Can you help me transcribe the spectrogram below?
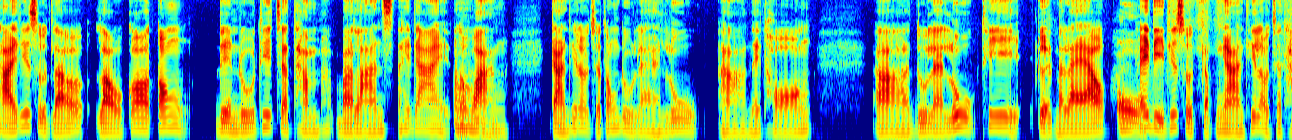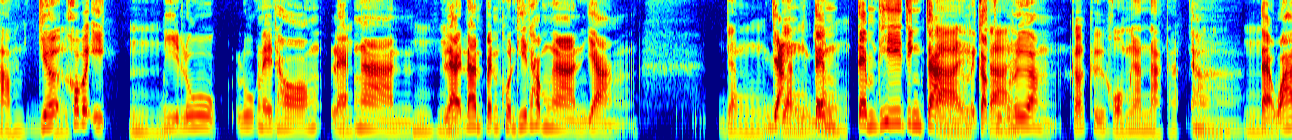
ท้ายที่สุดแล้วเราก็ต้อง เรียนรู้ที่จะทำ balance ให้ได้ระหว่างการที่เราจะต้องดูแลลูกอ่าในท้องอ่าดูแลลูกที่เกิดมาแล้วโอ้ให้ดีที่สุดกับงานที่เราจะทำเยอะเข้าไปอีกอืมมีลูกลูกในท้องและงานอืมและดันเป็นคนที่ทำงานอย่างอย่างอย่างเต็มเต็มที่จริงจังใช่กับทุกใช่เรื่อง ก็คือโหมงานหนักอะอ่าอืมแต่ว่า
